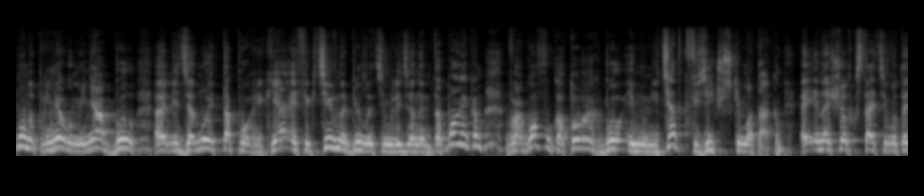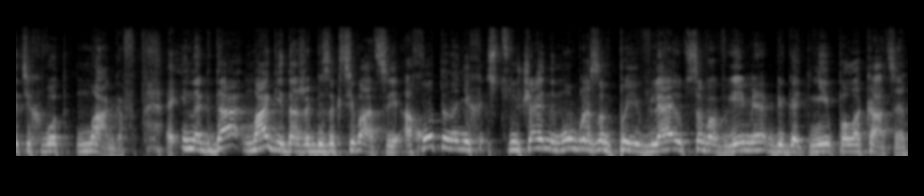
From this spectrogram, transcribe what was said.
Ну, например, у меня был э, ледяной топорик. Я эффективно бил этим ледяным топориком врагов, у которых был иммунитет к физическим атакам. Э, и насчет, кстати, вот этих вот магов. Э, иногда маги, даже без активации охоты на них, случайным образом появляются во время беготни по локациям.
